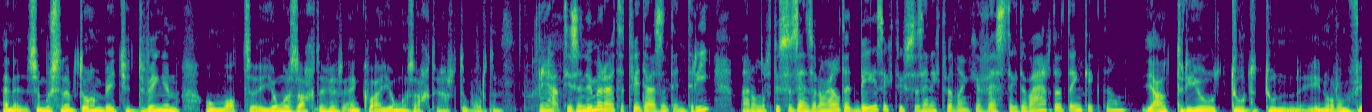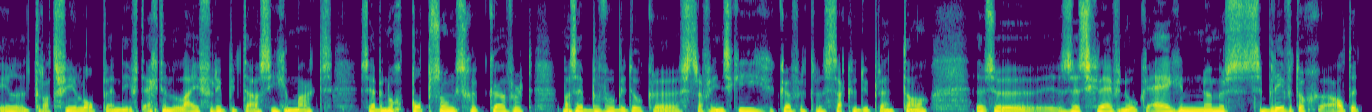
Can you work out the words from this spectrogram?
En eh, ze moesten hem toch een beetje dwingen om wat jongensachtiger en qua jongensachtiger te worden. Ja, het is een nummer uit 2003, maar ondertussen zijn ze nog altijd bezig. Dus ze zijn echt wel een gevestigde waarde, denk ik dan. Ja, het trio toerde toen enorm veel. Het trad veel op en heeft echt een live reputatie gemaakt. Ze hebben nog popsongs gecoverd. Maar ze hebben bijvoorbeeld ook uh, Stravinsky gecoverd, Sacre du Printemps. Uh, ze, ze, schrijven ook eigen nummers. Ze bleven toch altijd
